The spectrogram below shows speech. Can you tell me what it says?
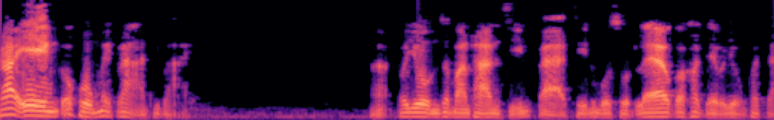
พระเองก็คงไม่กล้าอธิบายพโยมสมาทานศีแปดศีลอุโบสถแล้วก็เข้าใจประโยมเข้าใจ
